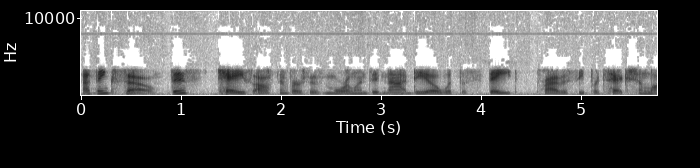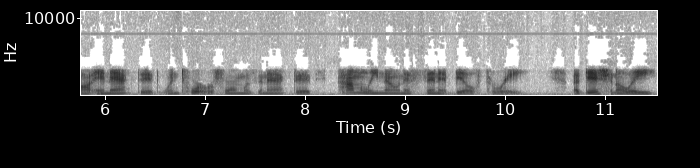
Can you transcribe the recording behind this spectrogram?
I think so. This case, Austin versus Moreland, did not deal with the state privacy protection law enacted when tort reform was enacted, commonly known as Senate Bill 3. Additionally,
